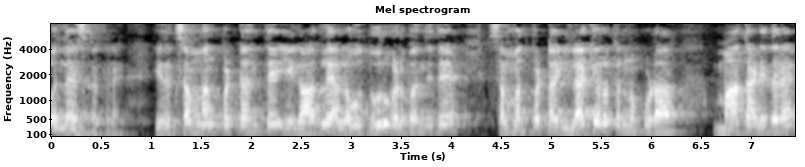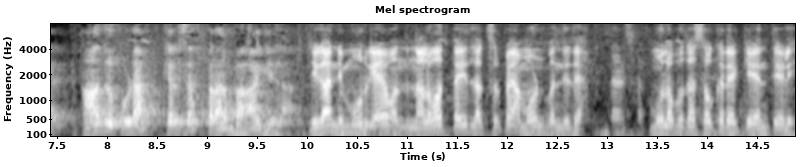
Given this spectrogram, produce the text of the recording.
ಬದಲಾಯಿಸ್ಕೊತಾರೆ. ಇದಕ್ಕೆ ಸಂಬಂಧಪಟ್ಟಂತೆ ಈಗಾಗಲೇ ಹಲವು ದೂರುಗಳು ಬಂದಿದೆ. ಸಂಬಂಧಪಟ್ಟ ಇಲಾಖೆಯವ್ರ ಹತ್ರನೂ ಕೂಡ ಮಾತಾಡಿದರೆ ಆದ್ರೂ ಕೂಡ ಕೆಲಸ ಪ್ರಾರಂಭ ಆಗಿಲ್ಲ. ಈಗ ನಿಮ್ಮೂರಿಗೆ ಒಂದು ನಲವತ್ತೈದು ಲಕ್ಷ ರೂಪಾಯಿ ಅಮೌಂಟ್ ಬಂದಿದೆ. ಮೂಲಭೂತ ಸೌಕರ್ಯಕ್ಕೆ ಅಂತೇಳಿ.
